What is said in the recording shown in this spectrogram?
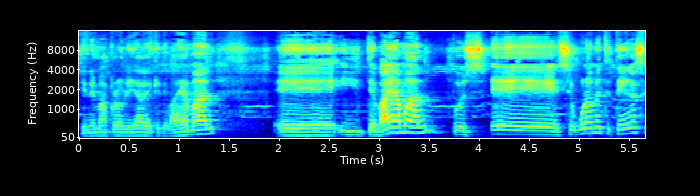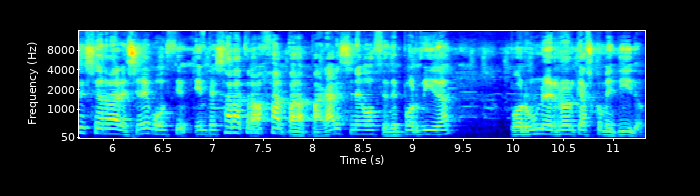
tiene más probabilidad de que te vaya mal. eh, y te vaya mal, pues eh, seguramente tengas que cerrar ese negocio, empezar a trabajar para pagar ese negocio de por vida por un error que has cometido,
